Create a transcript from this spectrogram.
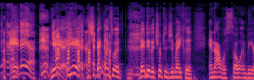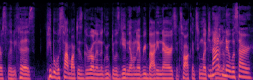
and, there. yeah, yeah. They went to a. They did a trip to Jamaica, and I was so embarrassed because people was talking about this girl in the group that was getting on everybody's nerves and talking too much. and Not them. it was her.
